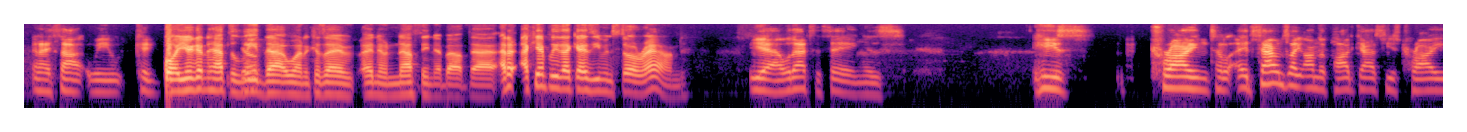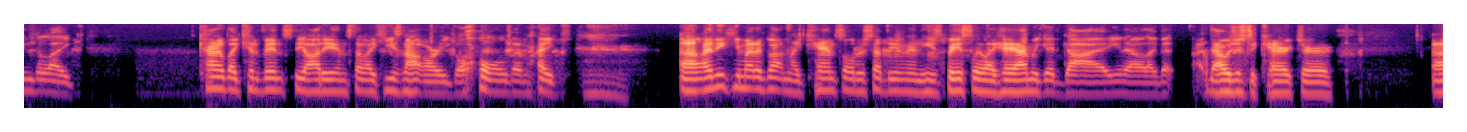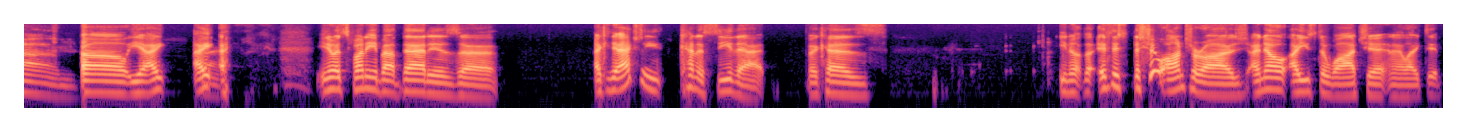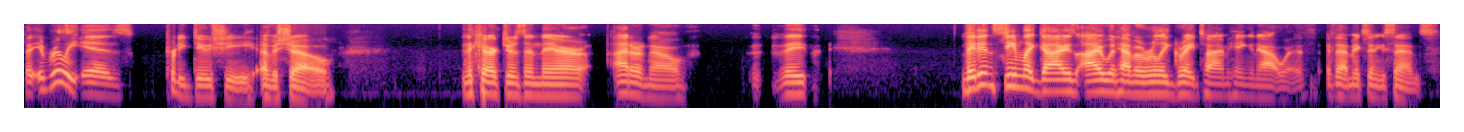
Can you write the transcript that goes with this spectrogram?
and I thought we could. Well, you're gonna have to lead that one because I I know nothing about that. I, don't, I can't believe that guy's even still around. Yeah, well, that's the thing is he's trying to. It sounds like on the podcast he's trying to like kind of like convince the audience that like he's not Ari Gold and like. Uh, I think he might have gotten like canceled or something, and he's basically like, "Hey, I'm a good guy," you know, like that. That was just a character. Um, Oh yeah, I I. I you know what's funny about that is uh I can actually kind of see that because you know if it's the show Entourage, I know I used to watch it and I liked it, but it really is pretty douchey of a show. The characters in there, I don't know. They they didn't seem like guys I would have a really great time hanging out with, if that makes any sense.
